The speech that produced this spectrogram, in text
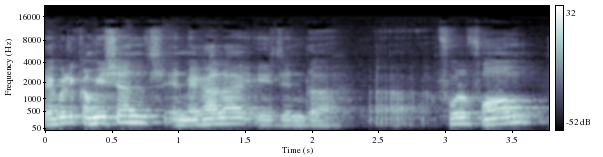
regulatory commissions in Meghalaya is in the uh, full form.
